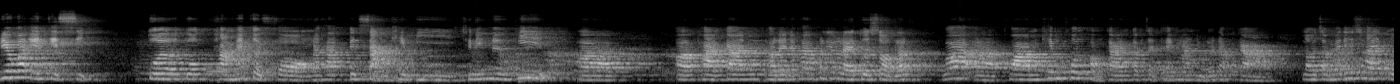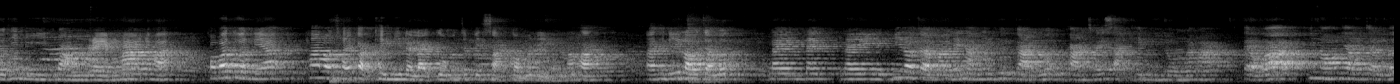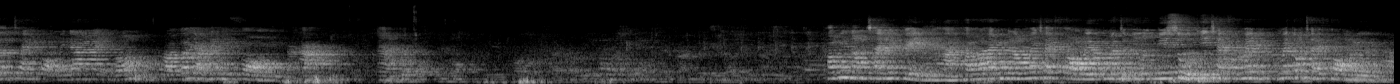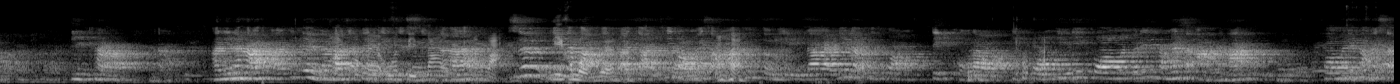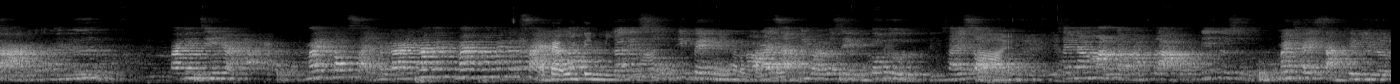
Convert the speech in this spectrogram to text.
เรียกว่า N70 ตัวตัวทำให้เกิดฟองนะคะเป็นสารเคมีชนิดหนึ่งที่ผ่านการอะไรนะคะเขาเรียกอะไรตรวจสอบแล้วว่าความเข้มข้นของการกำจัดไขมันอยู่ระดับกลางเราจะไม่ได้ใช้ตัวที่มีความแรงมากนะคะ เพราะว่าตัวนี้ถ้าเราใช้กับเคมีหลาย ๆ ตัวมันจะเป็นสารก่อมะเร็งนะคะอะทีนี้เราจะลดในในในที่เราจะมาแนะนำนี่คือการลดการใช้สารเคมีลงนะคะ แต่ว่าพี่น้องยังจะเลิกใช้ฟองไม่ได้เนาะเราก็ยังให้มีฟองอยู่นะคะอ่าเพ ราะพี่น้องใช้ไม่เป็นนะคะเพราะว่าให้พี่น้องไม่ใช้ฟองเลยมันจะมีมีสูตรที่ใช้ไม่ไม่ต้องใช้ฟองเลย ดีค่ะค่ะอันนี้นะคะอันที่หนึ่งนะคะจะเป็นทานกาแฟโอวัลตินได้นะคะข้างหลังซึ่งมีขนมด้วยค่ะรายจ่ายที่เราไม่สามารถพึ่งตัวเองได้ นี่แหละคือความติดของเราอะติดฟองจริงๆฟองมันไม่ได้ทำให้สะอาดนะคะ ฟองไม่ได้ทำให้สะอาดมันทำให้ลื่นแต่จริงๆอะไม่ต้องใส่ก็ได้ ถ้าไม่ไม่ถ้าไม่ต้องใส่กาแฟโอวัลตินมีจะได้สูตรที่เป็น సాధ్యమేదో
